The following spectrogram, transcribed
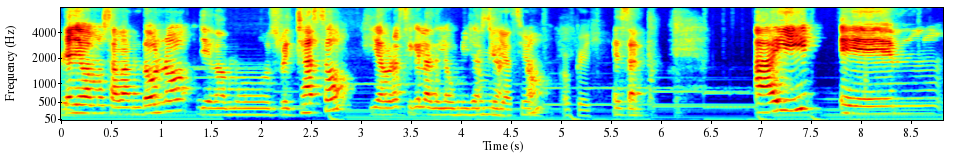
Ya llevamos abandono, llevamos rechazo y ahora sigue la de la humillación. Humillación, ok. Exacto. Ahí, em,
